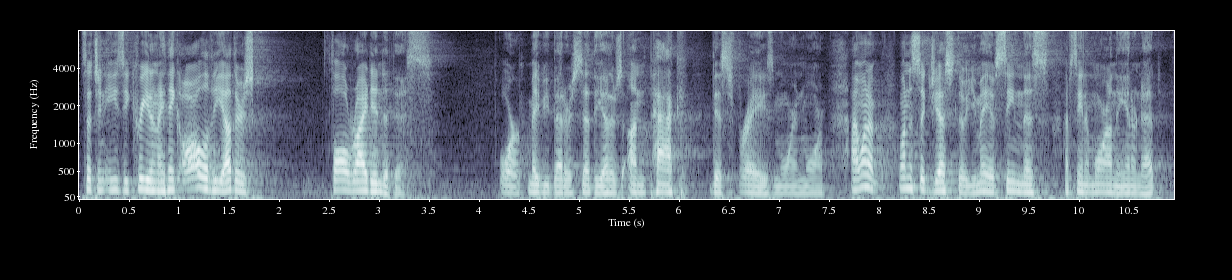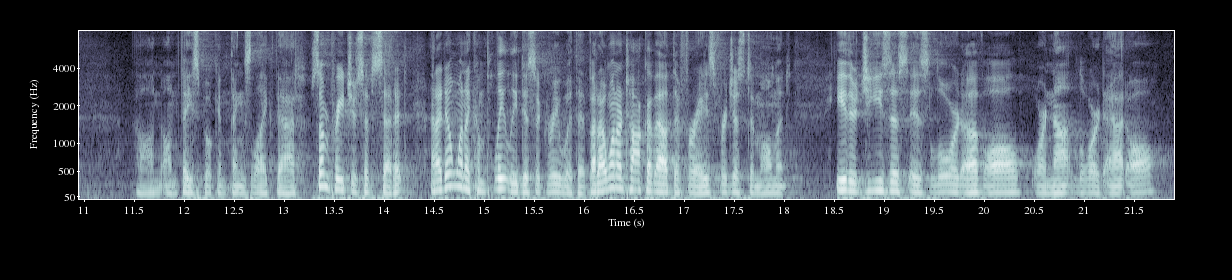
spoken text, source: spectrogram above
Such an easy creed, and I think all of the others fall right into this. Or maybe better said, the others unpack this phrase more and more. I want to, want to suggest, though, you may have seen this, I've seen it more on the internet on, on Facebook and things like that. Some preachers have said it, and I don't want to completely disagree with it, but I want to talk about the phrase for just a moment. Either Jesus is Lord of all or not Lord at all.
